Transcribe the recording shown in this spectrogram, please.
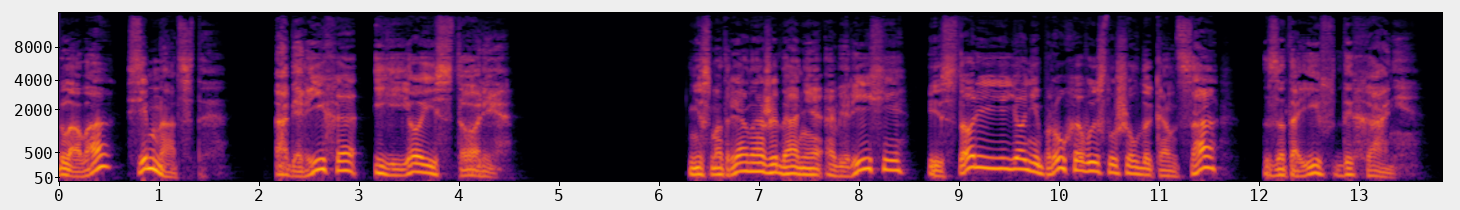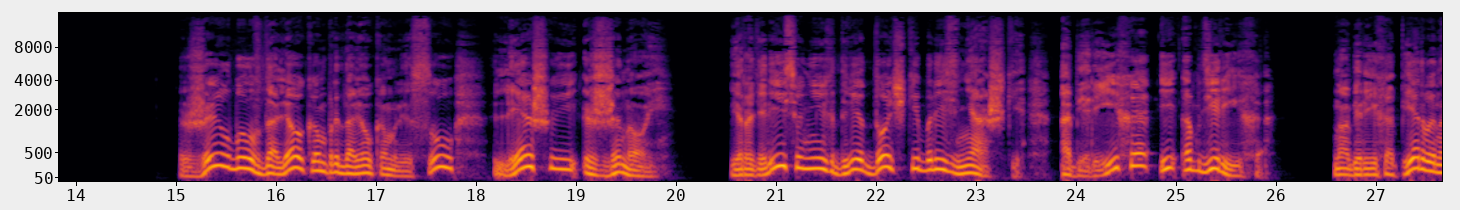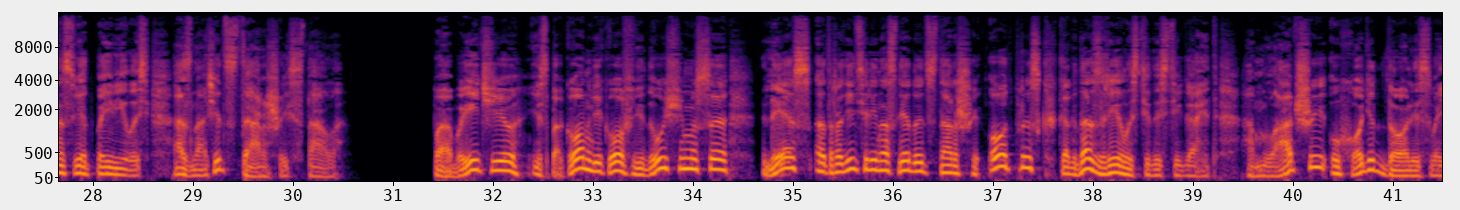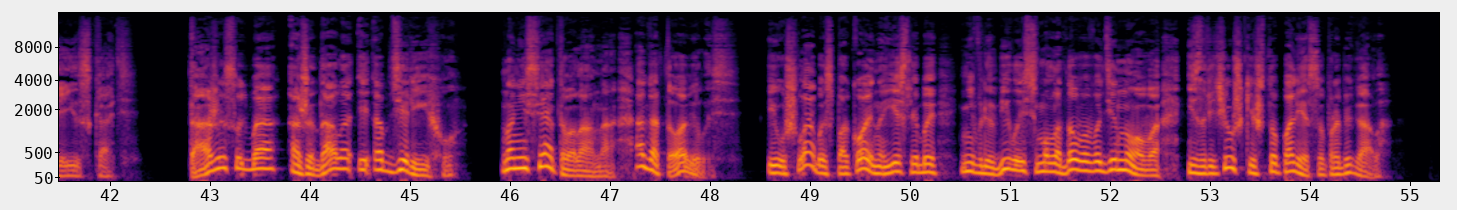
Глава 17. Абериха и ее история. Несмотря на ожидания Аберихи, истории ее Непруха выслушал до конца, затаив дыхание. Жил-был в далеком-предалеком лесу леший с женой. И родились у них две дочки-близняшки — Абериха и Абдериха. Но Бериха первой на свет появилась, а значит, старшей стала. По обычаю, испокон веков ведущемуся, лес от родителей наследует старший отпрыск, когда зрелости достигает, а младший уходит доли своей искать. Та же судьба ожидала и Абдериху, но не сетовала она, а готовилась. И ушла бы спокойно, если бы не влюбилась в молодого водяного из речушки, что по лесу пробегала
